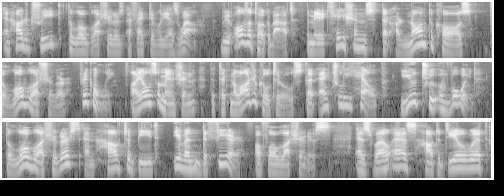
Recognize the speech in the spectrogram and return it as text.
and how to treat the low blood sugars effectively as well. We also talk about the medications that are known to cause the low blood sugar frequently. I also mention the technological tools that actually help you to avoid the low blood sugars and how to beat even the fear of low blood sugars, as well as how to deal with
